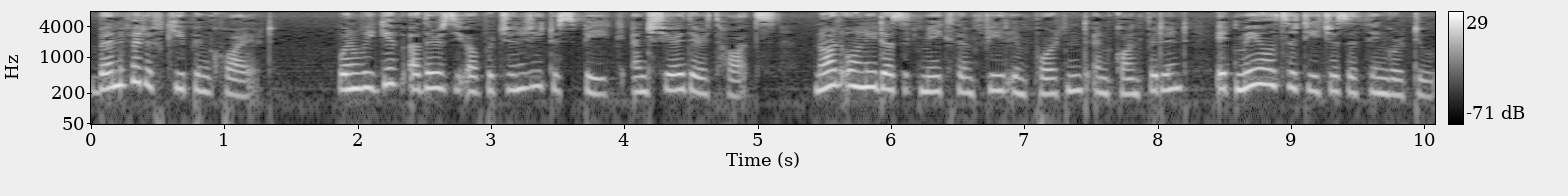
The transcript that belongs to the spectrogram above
Benefit of keeping quiet. When we give others the opportunity to speak and share their thoughts, not only does it make them feel important and confident, it may also teach us a thing or two.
